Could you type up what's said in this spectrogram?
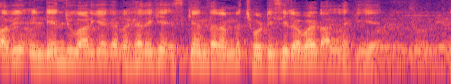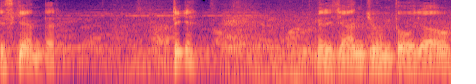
अभी इंडियन जुगाड़ क्या कर रखा है। देखिए, इसके अंदर हमने छोटी सी रबड़ डाल रखी है। इसके अंदर। ठीक है? मेरी जान जूम तो हो जाओ।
